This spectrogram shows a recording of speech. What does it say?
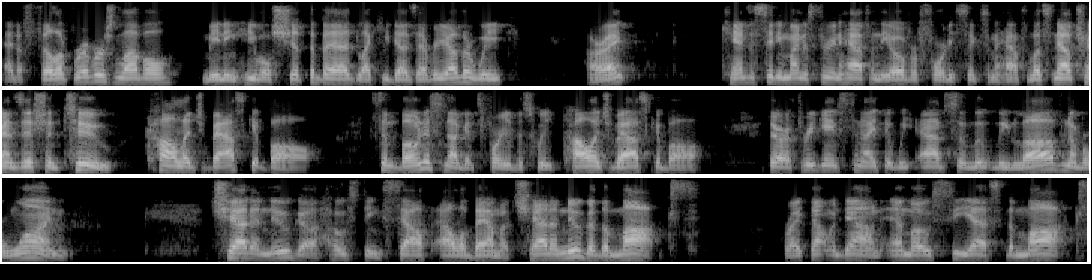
at a Philip Rivers level, meaning he will shit the bed like he does every other week. All right. Kansas City minus three and a half and the over 46 and a half. Let's now transition to college basketball. Some bonus nuggets for you this week. College basketball. There are three games tonight that we absolutely love. Number one, Chattanooga hosting South Alabama. Chattanooga, the Mocs. Write that one down. M O C S, the Mocs.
